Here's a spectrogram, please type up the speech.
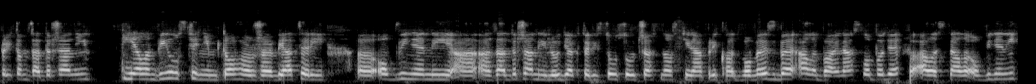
pri tom zadržaní, je len vyústením toho, že viacerí e, obvinení a, a zadržaní ľudia, ktorí sú v súčasnosti napríklad vo väzbe alebo aj na slobode, ale stále obvinení,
